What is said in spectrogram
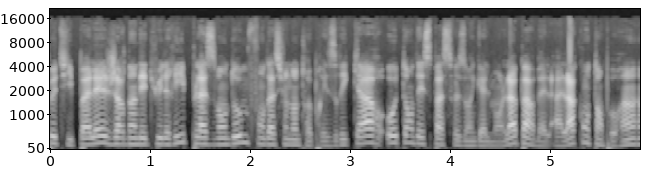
Petit Palais, Jardin des Tuileries, Place Vendôme, Fondation d'entreprise Ricard, autant d'espaces faisant également la part belle à l'art contemporain.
